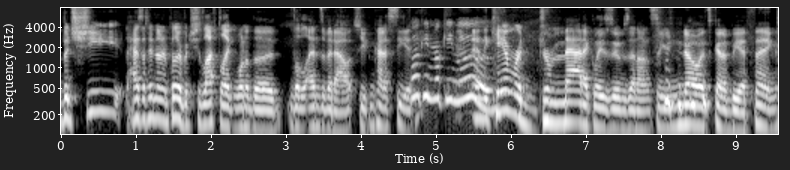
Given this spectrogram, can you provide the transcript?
but she has that hidden on her pillar, but she left like one of the little ends of it out so you can kind of see it. fucking rookie move. And the camera dramatically zooms in on it so you know it's going to be a thing.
